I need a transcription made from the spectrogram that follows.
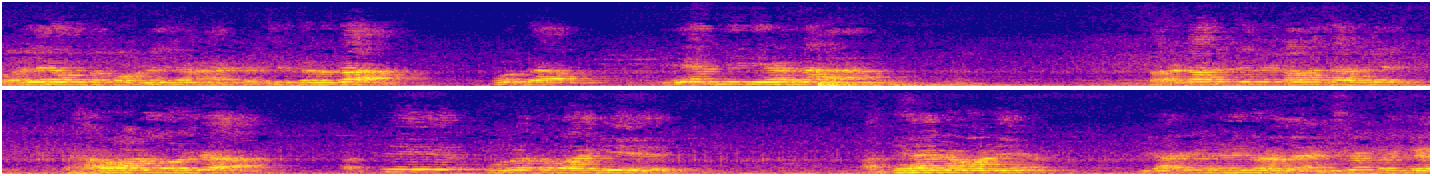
ಒಳ್ಳೆಯ ಒಂದು ಫೌಂಡೇಶನ್ ಕಟ್ಟಿದ್ದರಿಂದ ಮುಂದೆ ಏನ್ ನಿಧಿಯನ್ನ ಸರ್ಕಾರಿ ಕೇಂದ್ರ ಕಲಾಶಾಲೆ ಧಾರವಾಡದೊಳಗೆ ಅತಿ ಉನ್ನತವಾಗಿ ಅಧ್ಯಯನ ಮಾಡಿ ಈಗಾಗಲೇ ಹೇಳಿದ್ರಲ್ಲ ಆಕ್ಸಿಡೆಂಟ್ ಬಗ್ಗೆ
